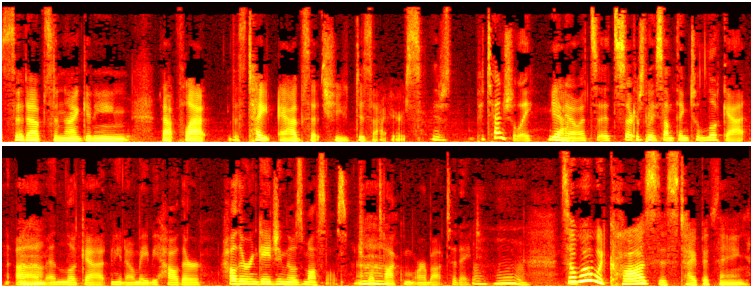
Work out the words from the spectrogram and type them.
sit ups and not getting that flat, this tight abs that she desires. There's potentially, Yeah. you know, it's it's certainly something to look at um, Uh-huh. and look at, you know, maybe how they're how they're engaging those muscles, which Uh-huh. we'll talk more about today. Mm-hmm. So, what would cause this type of thing?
